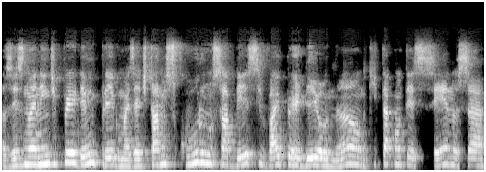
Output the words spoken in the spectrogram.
às vezes não é nem de perder o emprego, mas é de estar no escuro, não saber se vai perder ou não, o que está acontecendo, se a,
